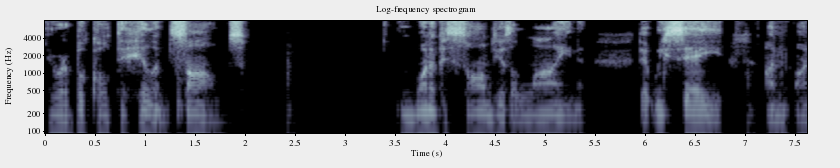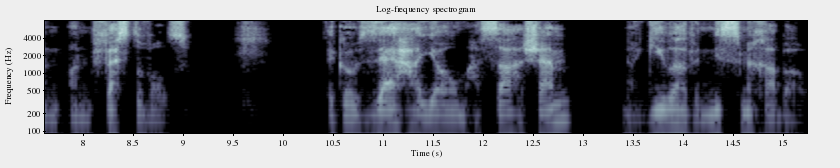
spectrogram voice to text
He wrote a book called Tehillim, Psalms. In one of his Psalms, he has a line that we say on, on, on festivals it goes Zeh Hayom Hasa Hashem Nagila v'nismechabo.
